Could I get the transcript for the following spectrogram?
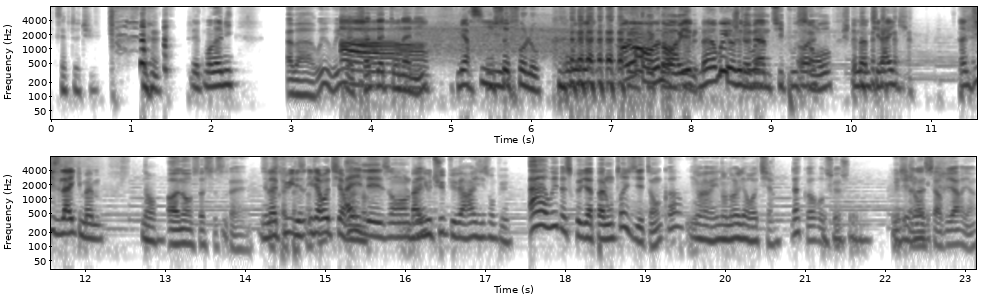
acceptes-tu d'être mon ami? Ah bah oui, oui, j'accepte d'être ton ami. Merci. On se follow. Oui. Oh non, non, non. Ben oui, Je te mets un petit pouce Ouais. en haut. je te mets un petit like, un dislike même. Non, Oh non, ça, ce serait. il y en ce a serait plus. pas Il, les- retire. Ah, maintenant. il les a enlevés Bah YouTube, tu verras, ils y sont plus. Ah oui, parce qu'il y a pas longtemps, ils y étaient encore. Ouais, non, non, il les retire. D'accord, ok. Mais a des ça gens n'a servi à rien.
